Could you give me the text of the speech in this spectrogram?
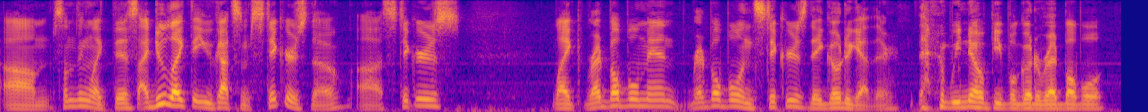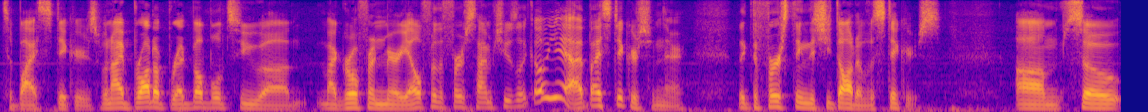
Um, something like this. I do like that you got some stickers though. Uh, stickers, like Redbubble, man. Redbubble and stickers, they go together. we know people go to Redbubble to buy stickers. When I brought up Redbubble to uh, my girlfriend Marielle for the first time, she was like, "Oh yeah, I buy stickers from there." Like the first thing that she thought of was stickers. Um, so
